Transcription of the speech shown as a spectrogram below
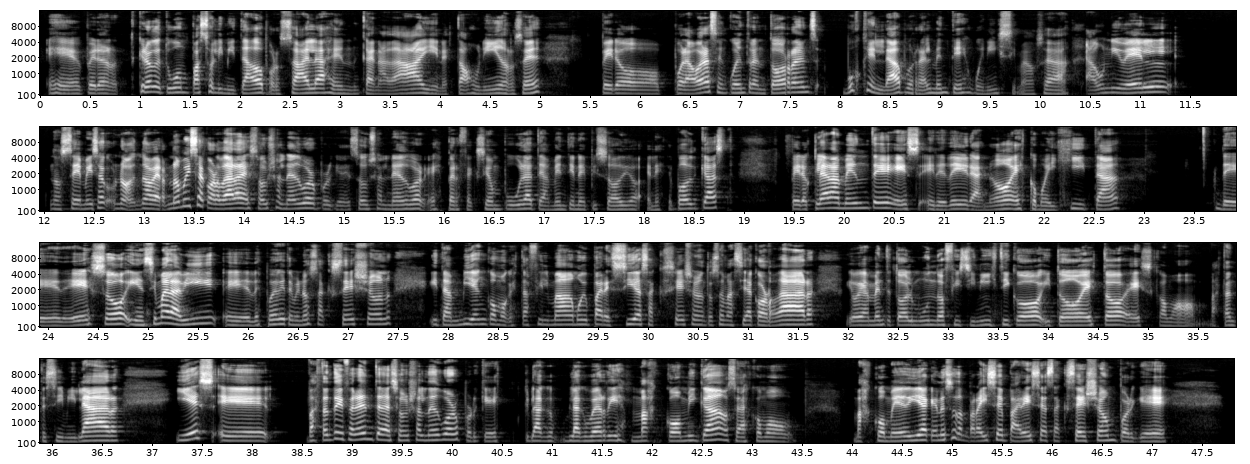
Eh, pero creo que tuvo un paso limitado por salas en Canadá y en Estados Unidos, no sé. Pero por ahora se encuentra en torrents. Búsquenla, pues realmente es buenísima. O sea, a un nivel no sé, me hizo, no, no, a ver, no me hice acordar de Social Network porque Social Network es perfección pura, también tiene episodio en este podcast, pero claramente es heredera, ¿no? Es como hijita. de, eso. Y encima la vi eh, después de que terminó Succession. Y también como que está filmada muy parecida a Succession. Entonces me hacía acordar. Y obviamente todo el mundo oficinístico y todo esto es como bastante similar. Y es eh, bastante diferente de Social Network porque Blackberry es más cómica. O sea, es como más comedia. Que en eso para ahí se parece a Succession porque...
